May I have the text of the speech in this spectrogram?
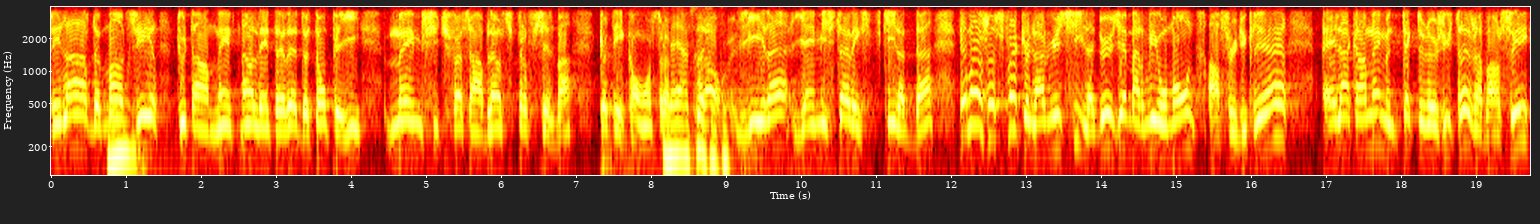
c'est l'art de mentir tout en maintenant l'intérêt de ton pays, même si tu fais semblant superficiellement que tu es contre. Mais en tout cas, Alors, l'Iran, il y a un mystère à expliquer là-dedans. Comment ça se fait que la Russie, la deuxième armée au monde en feu nucléaire, elle a quand même une technologie très avancée,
